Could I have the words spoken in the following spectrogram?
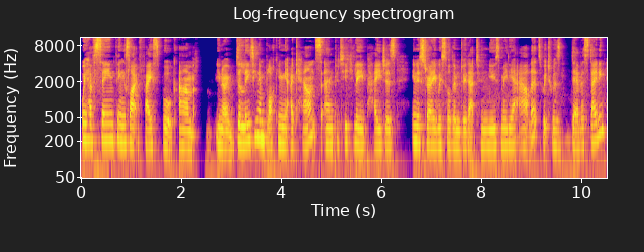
We have seen things like Facebook, um, you know, deleting and blocking accounts and particularly pages. In Australia, we saw them do that to news media outlets, which was devastating.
